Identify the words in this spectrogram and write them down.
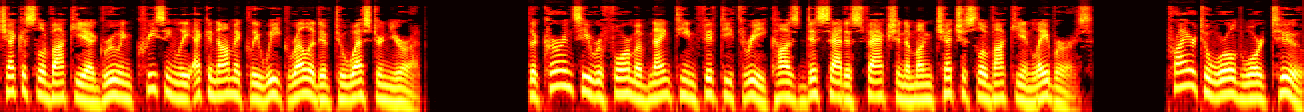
Czechoslovakia grew increasingly economically weak relative to Western Europe. The currency reform of 1953 caused dissatisfaction among Czechoslovakian laborers. Prior to World War II,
